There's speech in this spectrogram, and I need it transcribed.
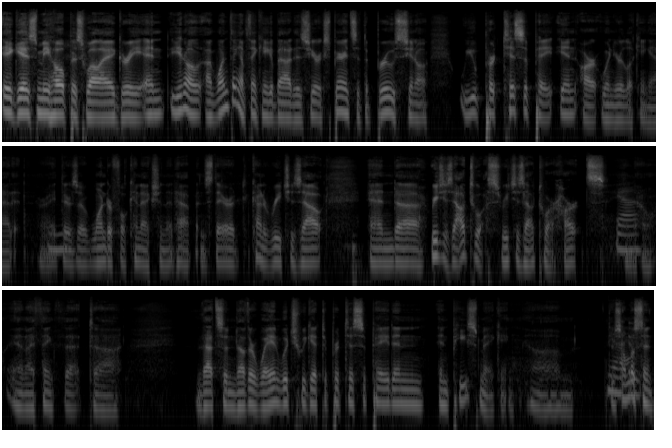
It gives me hope as well. I agree. And you know, uh, one thing I'm thinking about is your experience at the Bruce. You know, you participate in art when you're looking at it. Right. Mm-hmm. There's a wonderful connection that happens there. It kind of reaches out and uh, reaches out to us, reaches out to our hearts. Yeah. You know? And I think that uh, that's another way in which we get to participate in in peacemaking. Um, there's Yeah, almost was- a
